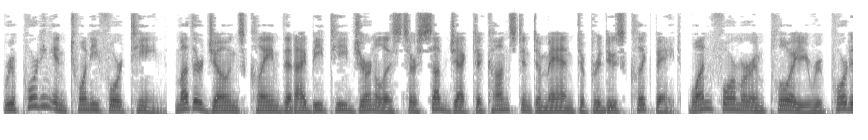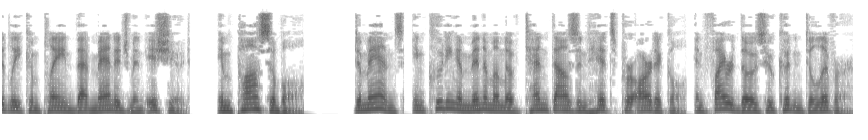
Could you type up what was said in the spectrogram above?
Reporting in 2014, Mother Jones claimed that IBT journalists are subject to constant demand to produce clickbait. One former employee reportedly complained that management issued impossible demands, including a minimum of 10,000 hits per article, and fired those who couldn't deliver.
